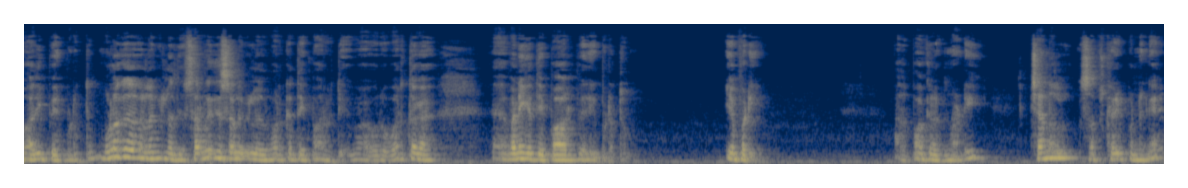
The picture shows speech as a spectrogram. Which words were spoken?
பாதிப்பு ஏற்படுத்தும்? உலக அளவில் அது சர்வதேச அளவில் வர்க்கத்தை பார்த்து ஒரு வர்த்தக வணிகத்தை பார்ப்பு ஏற்படுத்தும் எப்படி? அதை பார்க்குறதுக்கு முன்னாடி சேனல் சப்ஸ்கிரைப் பண்ணுங்கள்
